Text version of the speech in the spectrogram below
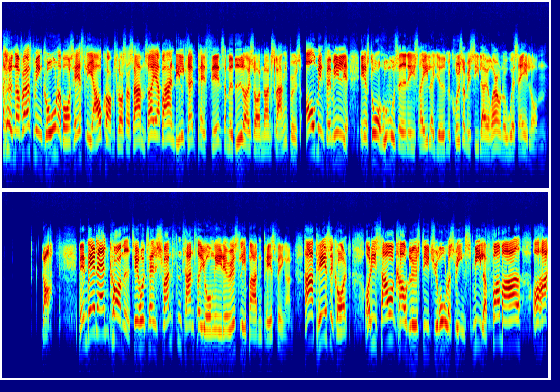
når først min kone og vores hestlige afkom slår sig sammen, så er jeg bare en lille grim palæstinenser med hvidløgsånd og en slangebøs. Og min familie en stor humusædende israelerjøde med krydsermissiler i røven og USA-lommen. Nå, men vel ankommet til Hotel Schwanzentanzerjunge i det østlige baden pæsfingeren Har pissekoldt, og de sauerkrautlystige tyrolersvin smiler for meget og har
